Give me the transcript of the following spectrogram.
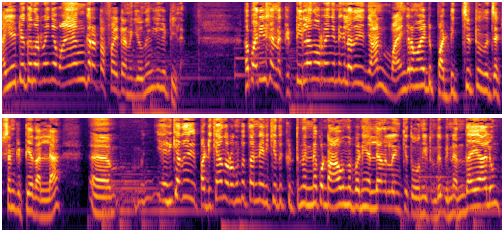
ഐ ഐ ടി ഒക്കെ എന്ന് പറഞ്ഞു കഴിഞ്ഞാൽ ഭയങ്കര ടഫായിട്ടാണ് എനിക്ക് തോന്നുന്നത്. എനിക്ക് കിട്ടിയില്ല. ആ പരീക്ഷ തന്നെ കിട്ടിയില്ല എന്ന് പറഞ്ഞു കഴിഞ്ഞിട്ടുണ്ടെങ്കിൽ അത് ഞാൻ ഭയങ്കരമായിട്ട് പഠിച്ചിട്ട് റിജക്ഷൻ കിട്ടിയതല്ല. എനിക്കത് പഠിക്കാൻ തുടങ്ങുമ്പോൾ തന്നെ എനിക്കിത് കിട്ടുന്ന എന്നെ കൊണ്ടാവുന്ന പണിയല്ല എന്നുള്ളത് എനിക്ക് തോന്നിയിട്ടുണ്ട്. പിന്നെ എന്തായാലും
